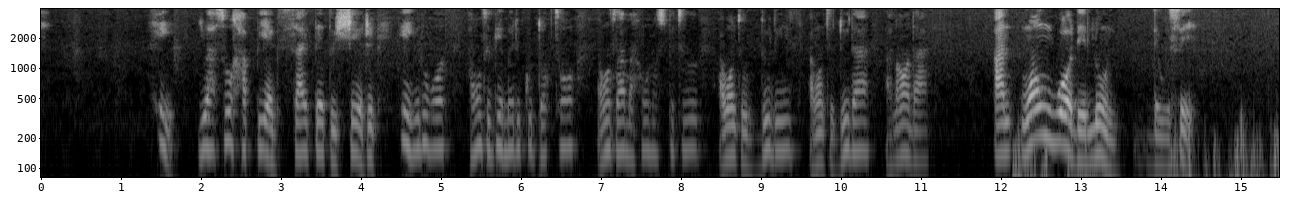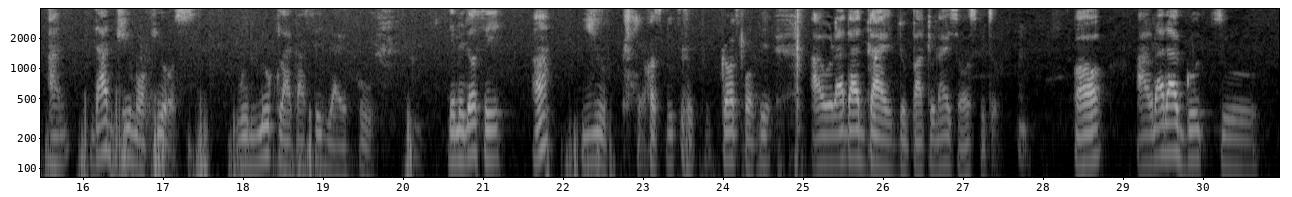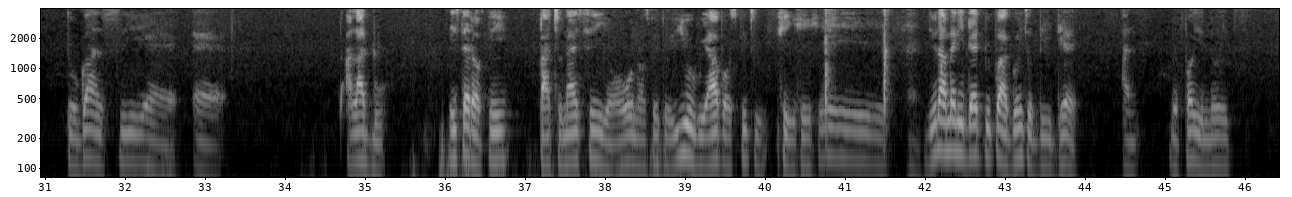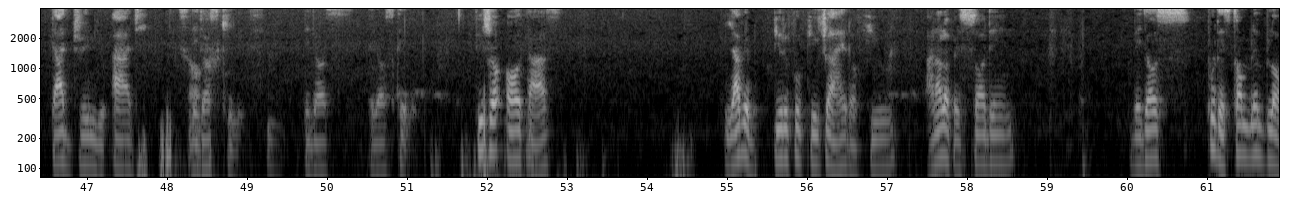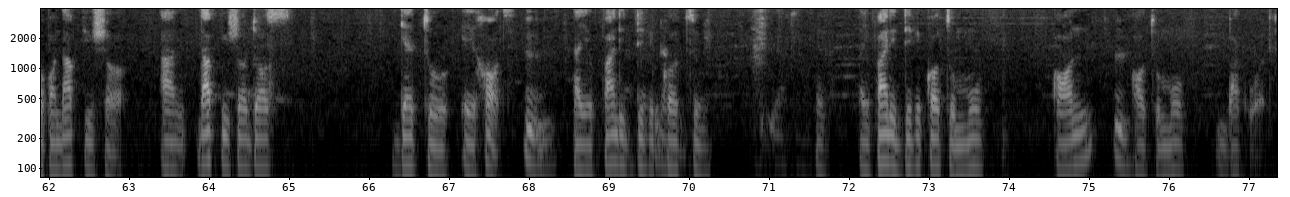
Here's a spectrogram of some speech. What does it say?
hey, you are so happy, excited to share a dream. Hey, you know what? I want to be a medical doctor. I want to have my own hospital. I want to do this. I want to do that, and all that. And one word alone, they will say, and that dream of yours will look like as if you are a fool. They may just say, huh? You, hospital, God forbid, I would rather die to patronize your hospital. Or I would rather go to to go and see uh, uh, Alagbo instead of me patronizing your own hospital. You will have hospital. Do you know how many dead people are going to be there? And before you know it, that dream you had, So- they just kill it. They just they just kill it. Future altars, you have a beautiful future ahead of you, and all of a sudden, they just put a stumbling block on that future, and that future just get to a halt. That you find it difficult to that you find it difficult to move on or to move backward.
